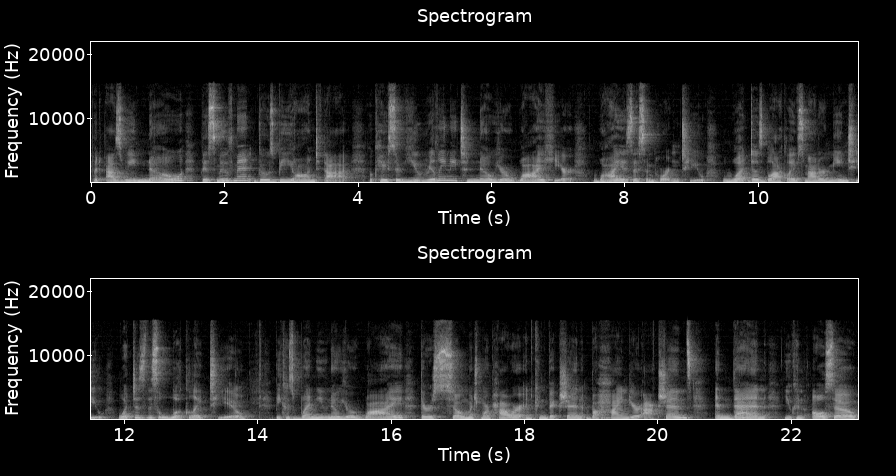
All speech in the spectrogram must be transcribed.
But as we know, this movement goes beyond that. Okay, so you really need to know your why here. Why is this important to you? What does Black Lives Matter mean to you? What does this look like to you? Because when you know your why, there is so much more power and conviction behind your actions. And then you can also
